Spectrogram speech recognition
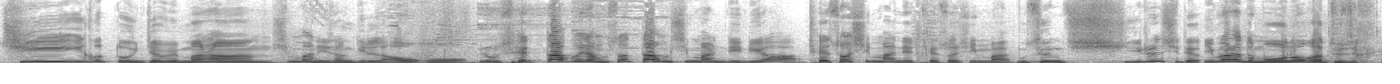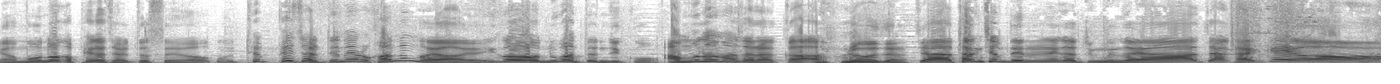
지 이것도 이제 웬만한 10만 이상 딜 나오고 이러면 셋다 그냥 썼다 하면 10만 딜이야. 최소 10만이야. 최소 10만. 무슨 시- 이런 시대 이번에도 모노가 두 장. 야 모노가 패가 잘 떴어요. 패잘 뜬 애로 가는 거야. 야, 이거 누가 던지고 아무나 맞아랄까? 아무나 맞아라. 자 당첨되는 애가 죽는 거야. 자 갈게요.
